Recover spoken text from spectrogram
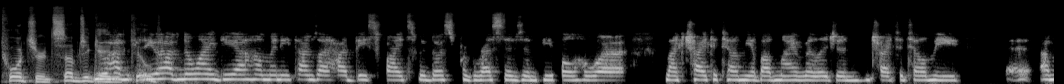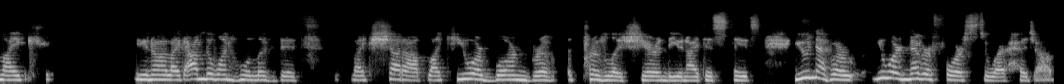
tortured, subjugated, you have killed. you have no idea how many times I had these fights with those progressives and people who are like try to tell me about my religion, try to tell me. Uh, I'm like, you know, like I'm the one who lived it. Like, shut up! Like you were born priv- privileged here in the United States. You never, you were never forced to wear hijab.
